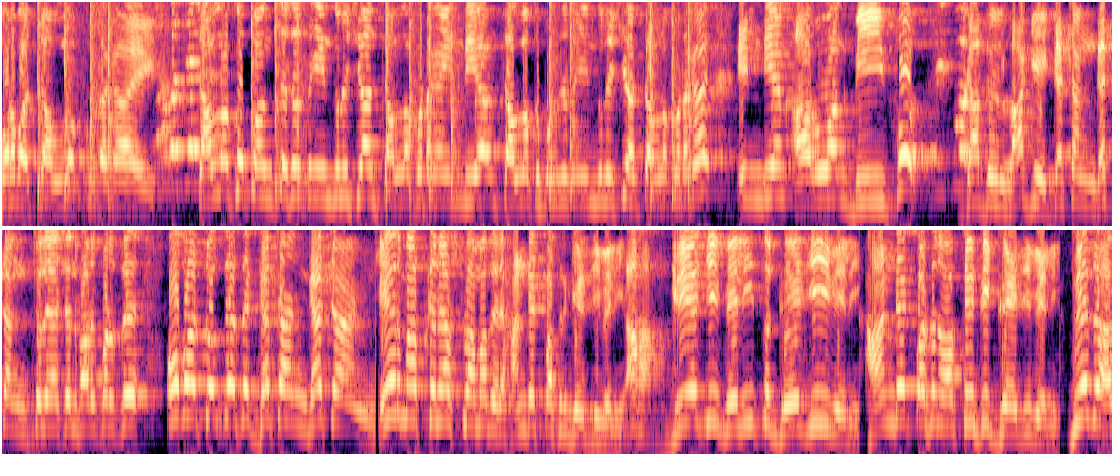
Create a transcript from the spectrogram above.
বরাবর চার লক্ষ টাকায়। চার লক্ষ পঞ্চাশ হাজার টাকা ইন্দোনেশিয়ান চার লক্ষ টাকা ইন্ডিয়ান চার লক্ষ পঞ্চাশ টাকা ইন্দোনেশিয়ান চার লক্ষ টাকায় Indian R one V four যাদের লাগে গ্যাচাং গ্যাচাং চলে আসেন ফারুক পারসে। ওভার চলতে আছে গ্যাচাং গ্যাচাং এর মাঝখানে আসলো আমাদের হান্ড্রেড পার্সেন্ট গ্রেজি ভ্যালি আহা গ্রেজি ভ্যালি তো গ্রেজি ভ্যালি হান্ড্রেড পার্সেন্ট অথেন্টিক গ্রেজি ভ্যালি দুই হাজার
